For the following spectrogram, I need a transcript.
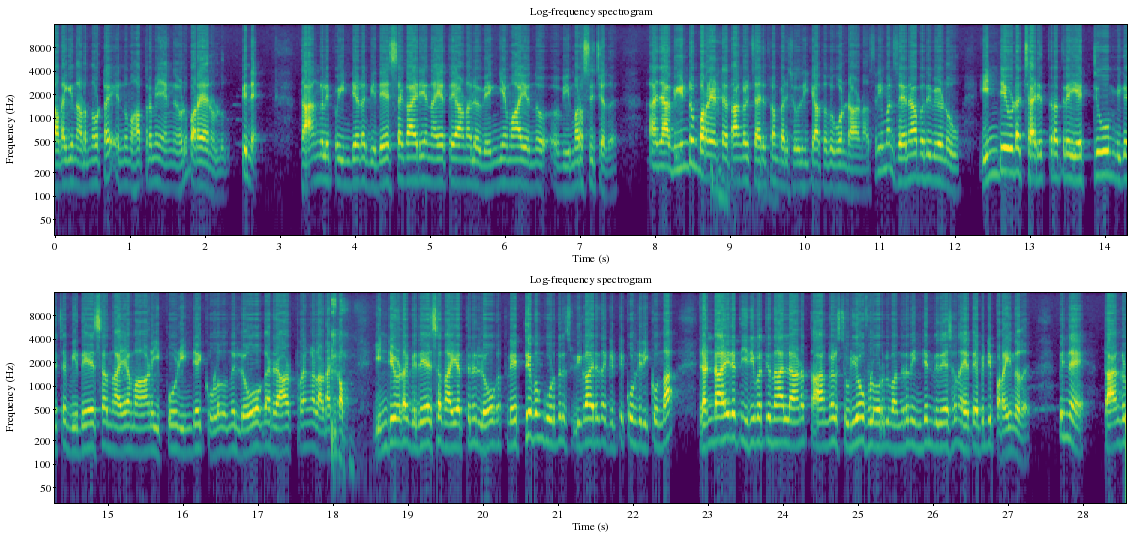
തടകി നടന്നോട്ടെ എന്ന് മാത്രമേ ഞങ്ങളോട് പറയാനുള്ളൂ. പിന്നെ താങ്കൾ ഇപ്പോൾ ഇന്ത്യയുടെ വിദേശകാര്യ നയത്തെയാണല്ലോ വ്യംഗ്യമായി എന്ന് വിമർശിച്ചത്. ഞാൻ വീണ്ടും പറയട്ടെ താങ്കൾ ചരിത്രം പരിശോധിക്കാത്തത് കൊണ്ടാണ്. ശ്രീമാൻ സേനാപതി വേണു ഇന്ത്യയുടെ ചരിത്രത്തിലെ ഏറ്റവും മികച്ച വിദേശ നയമാണ് ഇപ്പോൾ ഇന്ത്യക്കുള്ളതെന്ന് ലോക രാഷ്ട്രങ്ങളടക്കം ഇന്ത്യയുടെ വിദേശ നയത്തിന് ലോകത്തിൽ ഏറ്റവും കൂടുതൽ സ്വീകാര്യത കിട്ടിക്കൊണ്ടിരിക്കുന്ന രണ്ടായിരത്തി ഇരുപത്തിനാലിലാണ് താങ്കൾ സ്റ്റുഡിയോ ഫ്ലോറിൽ വന്നിരുന്നത് ഇന്ത്യൻ വിദേശ നയത്തെ പറ്റി പറയുന്നത്. പിന്നെ താങ്കൾ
